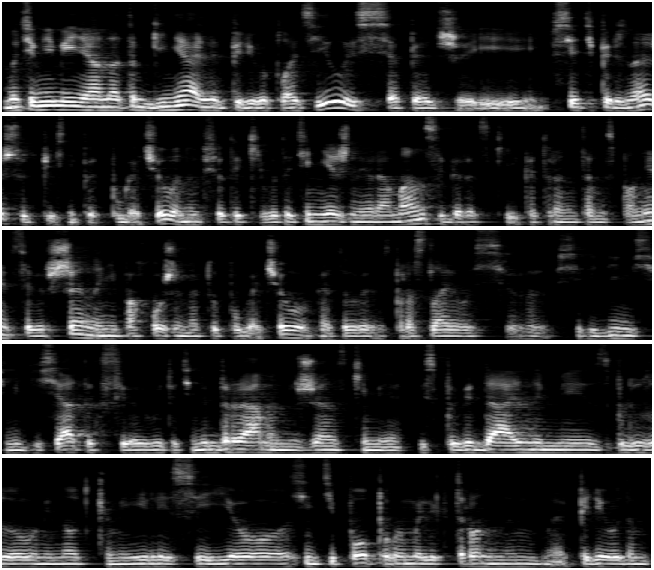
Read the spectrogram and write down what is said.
Но, тем не менее, она там гениально перевоплотилась, опять же, и все теперь знают, что песни Пугачева, но все-таки вот эти нежные романсы городские, которые она там исполняет, совершенно не похожи на ту Пугачеву, которая прославилась в середине 70-х с ее вот этими драмами женскими, исповедальными, с блюзовыми нотками, или с ее синтепоповым электронным периодом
